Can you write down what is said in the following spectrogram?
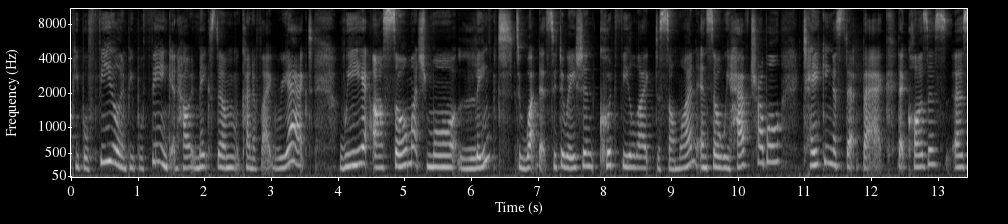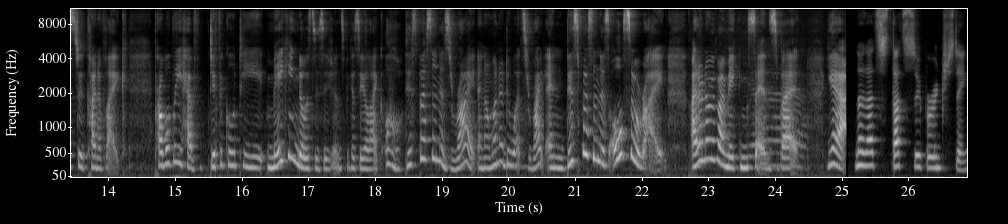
people feel and people think and how it makes them kind of like react, we are so much more linked to what that situation could feel like to someone. And so we have trouble taking a step back that causes us to kind of like probably have difficulty making those decisions because you're like, oh, this person is right and I want to do what's right, and this person is also right. I don't know if I'm making sense, but yeah. No, that's that's super interesting.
